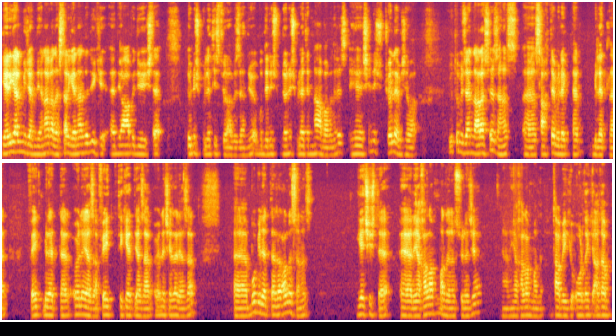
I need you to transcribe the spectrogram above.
geri gelmeyeceğim diyen arkadaşlar genelde diyor ki e, diyor abi diyor işte dönüş bileti istiyorlar bizden diyor. Bu dönüş dönüş biletini ne yapabiliriz? E, şimdi şöyle bir şey var. YouTube üzerinde araştırırsanız e, sahte biletler, biletler, fake biletler öyle yazar, fake tiket yazar, öyle şeyler yazar. E, bu biletlerden alırsanız geçişte eğer yakalanmadığınız sürece yani yakalanmadı. Tabii ki oradaki adam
